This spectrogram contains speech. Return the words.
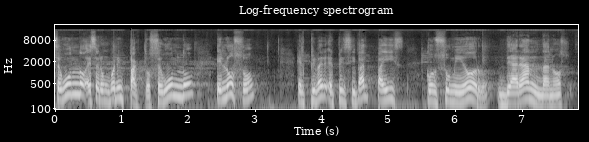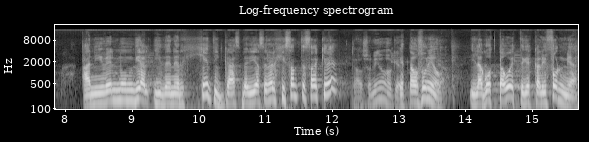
Segundo, ese era un buen impacto. Segundo, el oso, el, primer, el principal país consumidor de arándanos a nivel mundial y de energéticas, bebidas energizantes, ¿sabes quién es? ¿Estados Unidos o qué? Estados Unidos. Y la costa oeste, que es California.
